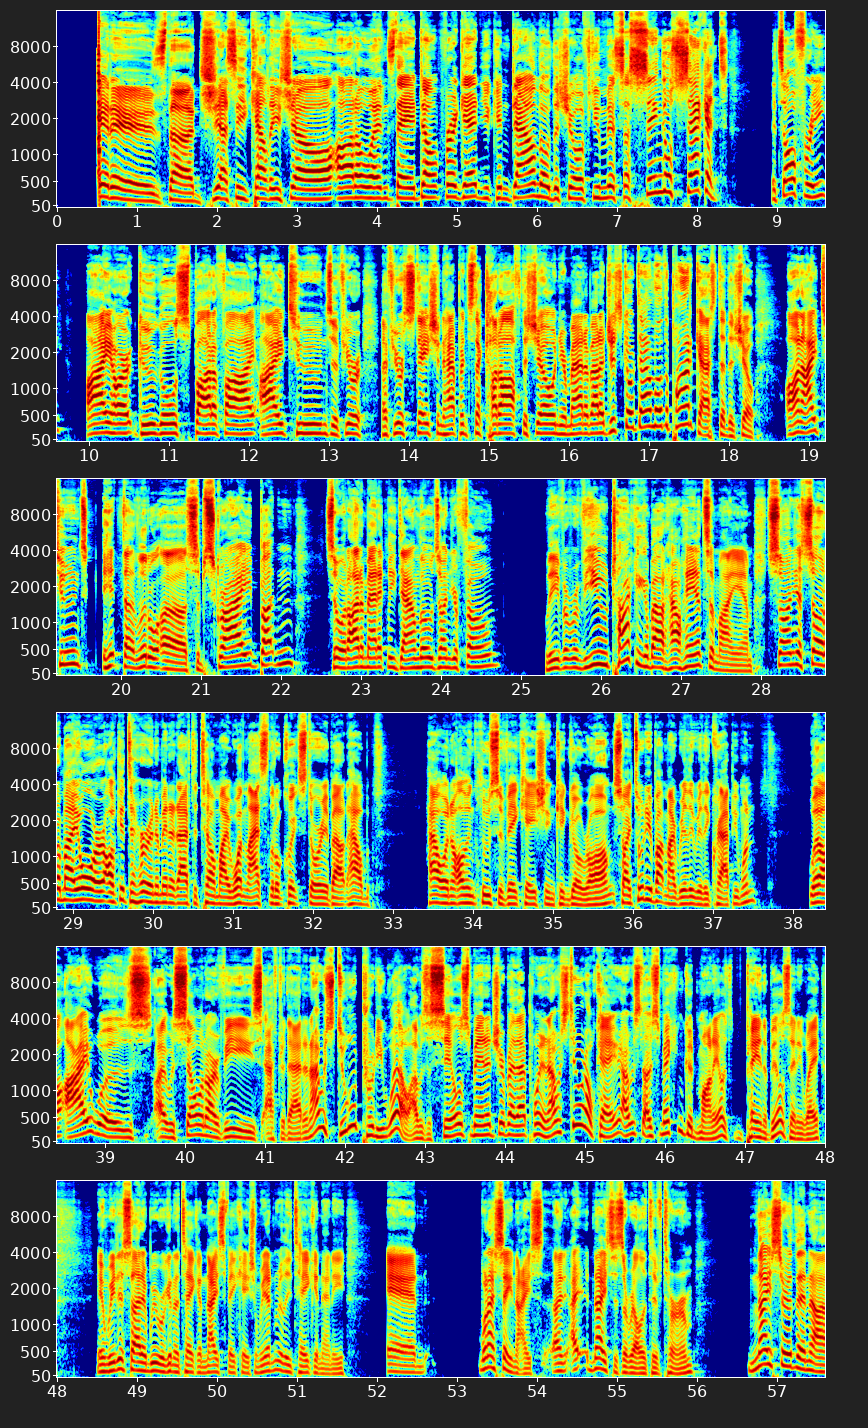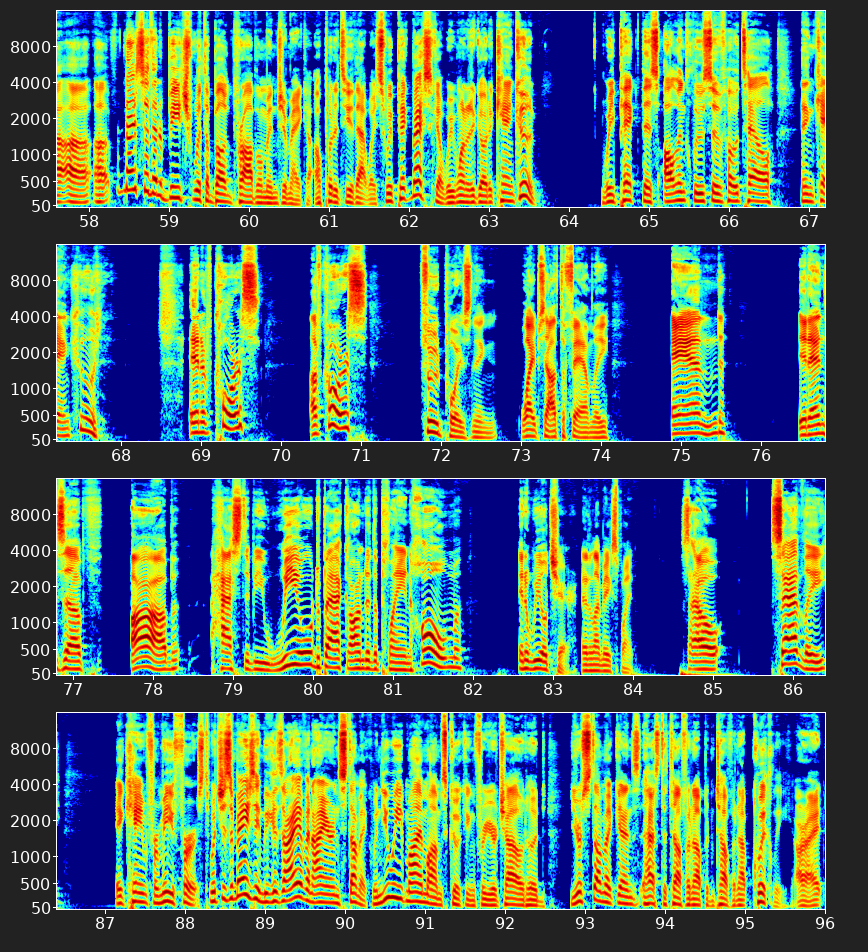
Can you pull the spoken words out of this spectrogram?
It is the Jesse Kelly Show on a Wednesday. Don't forget, you can download the show if you miss a single second. It's all free. iHeart, Google, Spotify, iTunes. If your if your station happens to cut off the show and you're mad about it, just go download the podcast of the show on iTunes. Hit the little uh, subscribe button so it automatically downloads on your phone. Leave a review talking about how handsome I am. Sonia Sotomayor, I'll get to her in a minute. I have to tell my one last little quick story about how how an all-inclusive vacation can go wrong. So I told you about my really really crappy one. Well, I was I was selling RVs after that, and I was doing pretty well. I was a sales manager by that point, and I was doing okay. I was I was making good money. I was paying the bills anyway, and we decided we were going to take a nice vacation. We hadn't really taken any, and when I say nice, I, I, nice is a relative term. Nicer than a, a, a, nicer than a beach with a bug problem in Jamaica. I'll put it to you that way. So we picked Mexico. We wanted to go to Cancun. We picked this all-inclusive hotel in Cancun, and of course, of course, food poisoning wipes out the family, and it ends up Ob has to be wheeled back onto the plane home in a wheelchair. And let me explain. So, sadly, it came for me first, which is amazing because I have an iron stomach. When you eat my mom's cooking for your childhood, your stomach ends, has to toughen up and toughen up quickly. All right.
